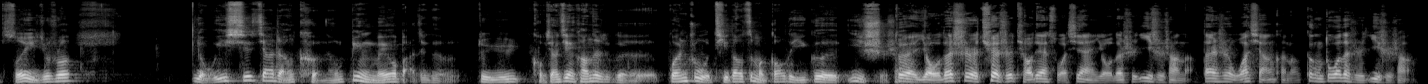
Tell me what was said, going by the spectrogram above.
所以就是说。有一些家长可能并没有把这个对于口腔健康的这个关注提到这么高的一个意识上。对，有的是确实条件所限，有的是意识上的，但是我想可能更多的是意识上。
